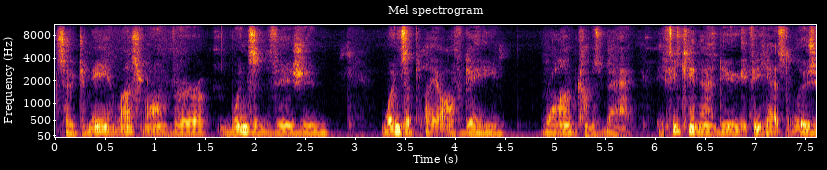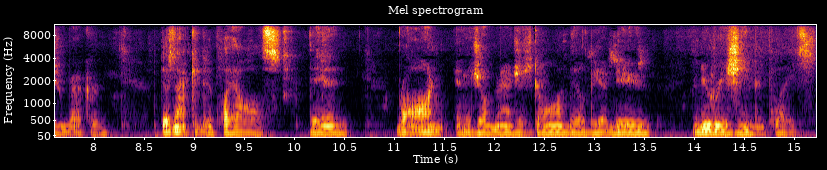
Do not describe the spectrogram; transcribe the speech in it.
So to me, unless Ron Rivera wins a division, wins a playoff game, Ron comes back. If he cannot do, if he has a losing record, does not get to the playoffs, then Ron and the general manager is gone. There'll be a new a new regime in place.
